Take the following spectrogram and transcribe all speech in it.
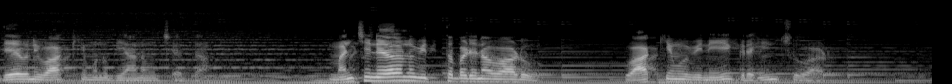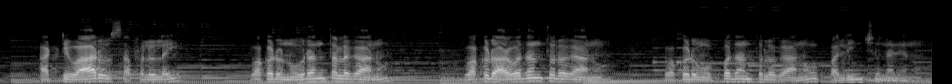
దేవుని వాక్యమును ధ్యానము చేద్దాం. మంచి నేలను విత్తబడిన వాడు వాక్యము విని గ్రహించువాడు. అట్టివారు సఫలులై ఒకడు నూరంతలుగాను ఒకడు అరవదంతులుగాను ఒకడు ముప్పదంతులుగాను ఫలించునెను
